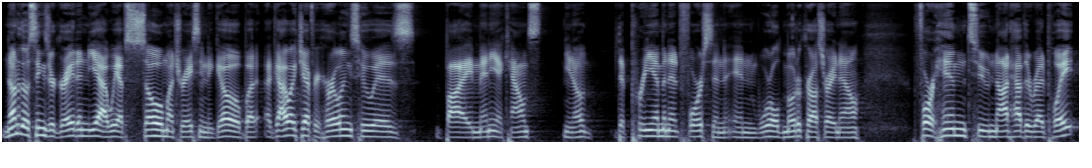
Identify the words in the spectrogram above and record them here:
None of those things are great. And yeah, we have so much racing to go. But a guy like Jeffrey Herlings, who is by many accounts, you know, the preeminent force in, in world motocross right now, for him to not have the red plate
